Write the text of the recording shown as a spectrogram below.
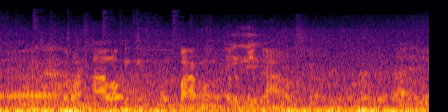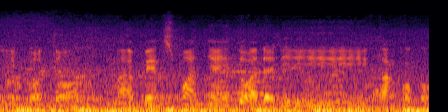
E, Gorontalo ingin membangun terminal di Limboto. Nah, benchmarknya itu ada di Tangkoko.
